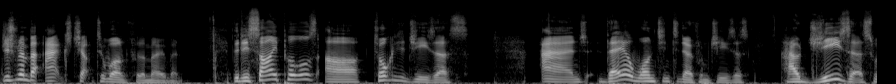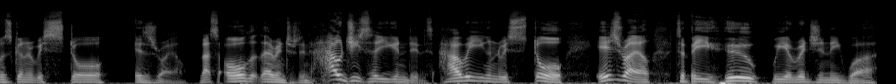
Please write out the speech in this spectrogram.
Just remember Acts chapter 1 for the moment. The disciples are talking to Jesus and they are wanting to know from Jesus how Jesus was going to restore Israel. That's all that they're interested in. How, Jesus, are you going to do this? How are you going to restore Israel to be who we originally were?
